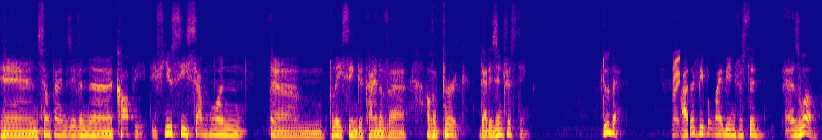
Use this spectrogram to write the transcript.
and sometimes even uh, copy it. If you see someone um, placing a kind of a of a perk that is interesting, do that. Right. Other people might be interested as well.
